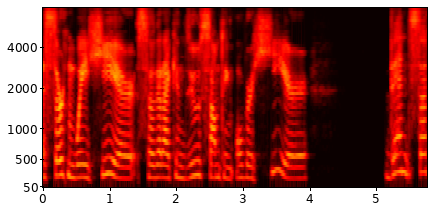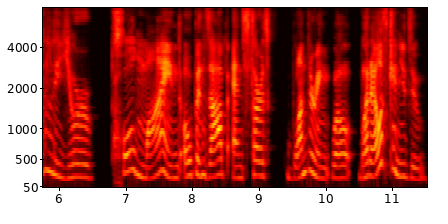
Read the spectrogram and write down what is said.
a certain way here so that I can do something over here, then suddenly your whole mind opens up and starts wondering, well, what else can you do?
